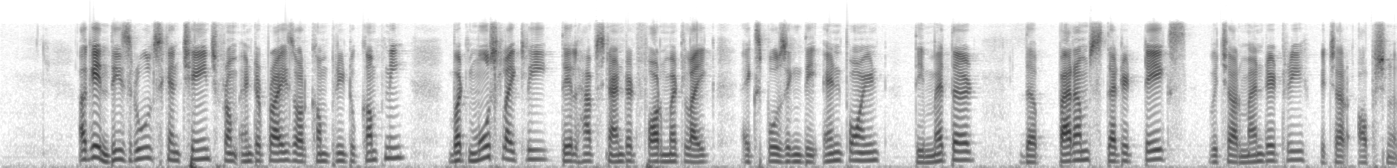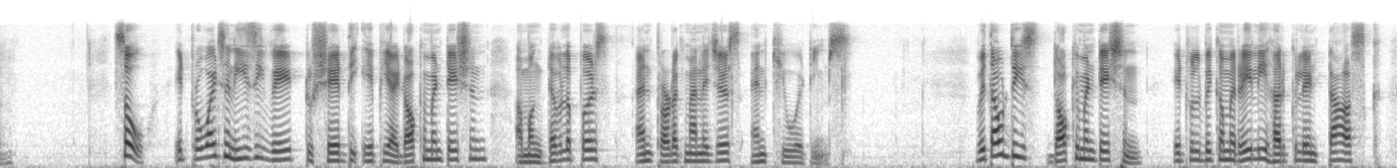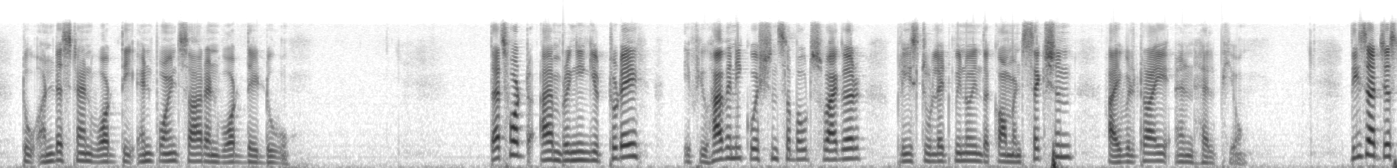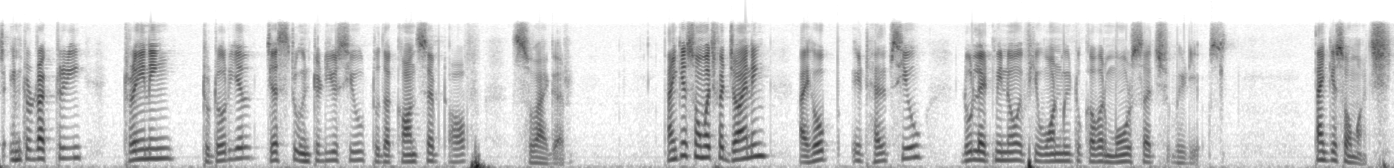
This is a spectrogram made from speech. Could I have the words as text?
Again, these rules can change from enterprise or company to company, but most likely they'll have standard format like exposing the endpoint, the method, the params that it takes, which are mandatory, which are optional. So it provides an easy way to share the API documentation among developers and product managers and QA teams. Without this documentation, it will become a really Herculean task to understand what the endpoints are and what they do. That's what I'm bringing you today. If you have any questions about Swagger, please do let me know in the comment section. I will try and help you. These are just introductory training tutorial just to introduce you to the concept of Swagger. Thank you so much for joining. I hope it helps you. Do let me know if you want me to cover more such videos. Thank you so much.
